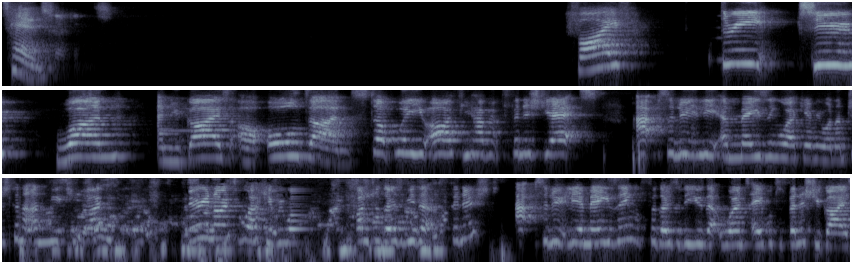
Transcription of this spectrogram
10, Seconds. five, three, two, one, and you guys are all done. Stop where you are if you haven't finished yet. Absolutely amazing work, everyone. I'm just going to unmute you guys. Very nice work, everyone. And for those of you that have finished, absolutely amazing. For those of you that weren't able to finish, you guys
